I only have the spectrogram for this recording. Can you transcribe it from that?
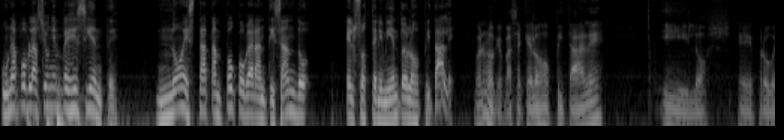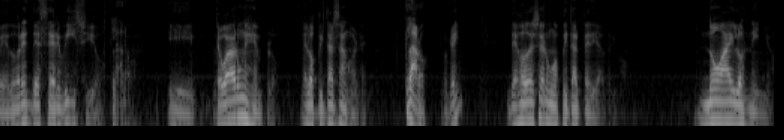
una población envejeciente no está tampoco garantizando el sostenimiento de los hospitales. Bueno, lo que pasa es que los hospitales y los eh, proveedores de servicio. Claro. Y te voy a dar un ejemplo. El Hospital San Jorge. Claro. ¿Ok? Dejó de ser un hospital pediátrico. No hay los niños.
